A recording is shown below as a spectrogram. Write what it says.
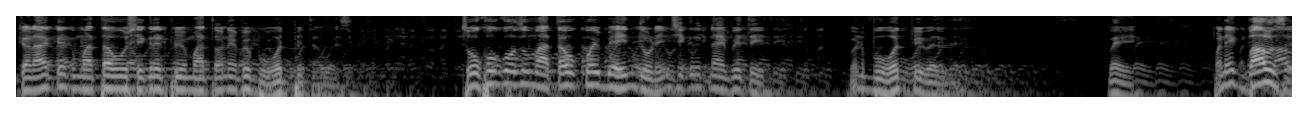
ઘણા કંઈક માતાઓ સિગરેટ પીવે, માતાઓને ભાઈ બહુ જ પીતા હોય છે. ચોખ્ખું કહું છું, માતાઓ કોઈ બહેન ધોણીને સિગરેટ ના પીતી, પણ બહુ જ પીવે છે. ભાઈ, પણ એક ભાવ છે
